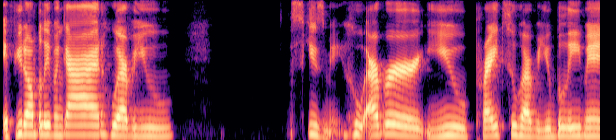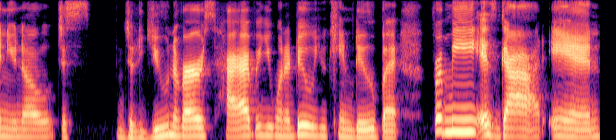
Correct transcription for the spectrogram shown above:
If you don't believe in God, whoever you excuse me, whoever you pray to, whoever you believe in, you know, just the universe, however you want to do, you can do. But for me, it's God. And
